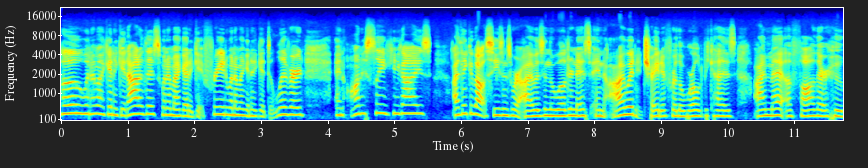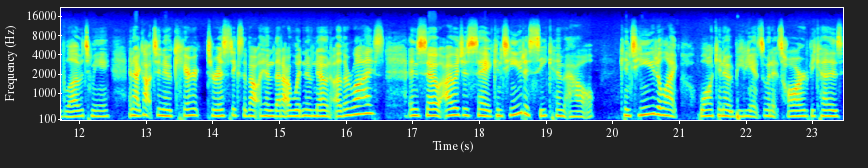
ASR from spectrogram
oh, when am I going to get out of this? When am I going to get freed? When am I going to get delivered? And honestly, you guys, I think about seasons where I was in the wilderness and I wouldn't trade it for the world because I met a father who loved me and I got to know characteristics about him that I wouldn't have known otherwise. And so I would just say, continue to seek him out. Continue to like walk in obedience when it's hard because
